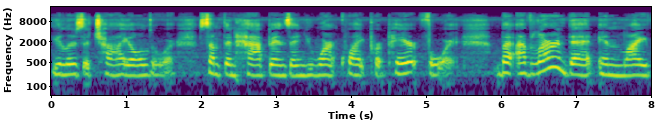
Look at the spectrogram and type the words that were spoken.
you lose a child, or something happens and you weren't quite prepared for it. But I've learned that in life,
